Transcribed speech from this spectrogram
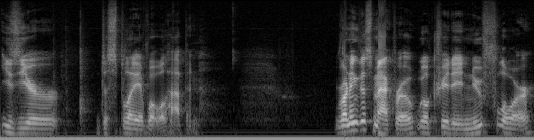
easier display of what will happen. Running this macro will create a new floor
